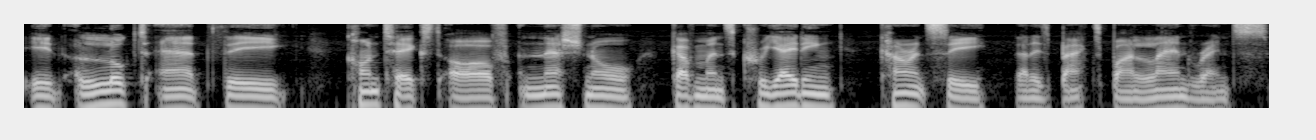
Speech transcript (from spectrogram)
It looked at the context of national governments creating currency that is backed by land rents.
